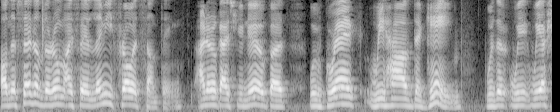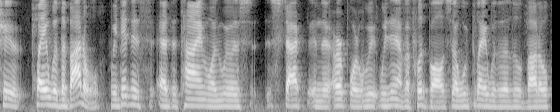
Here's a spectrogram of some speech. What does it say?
on the set of the room I say, let me throw at something. I don't know, guys, you know, but with Greg we have the game with the, we, we actually play with the bottle. We did this at the time when we was stuck in the airport. We, we didn't have a football, so we play with a little bottle,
